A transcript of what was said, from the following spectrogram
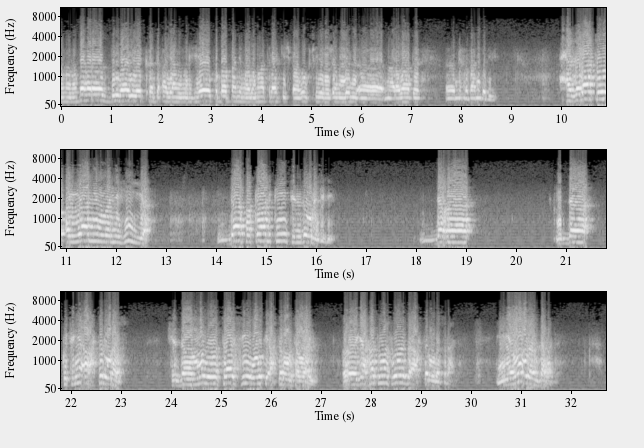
دغه راز دوی وایي که د ایام مرهیو په باب باندې معلومات راکړي چې په هغو کښې روژه نیول ناروا ده مهرباني به دې وي حضرات ایام منهیه دا په کال کې پنځه ورځې دي دغه د کوچني اختر ورځ چې د موږ تاسې وړوکي اختر ورته وایو روژه ختمه شوه د اختر ورځ راغله یوه ورځ دغه ده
